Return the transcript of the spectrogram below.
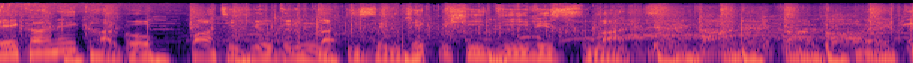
GKN Kargo Fatih Yıldırım'la izlenecek bir şey değiliz sunar. GKN Kargo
